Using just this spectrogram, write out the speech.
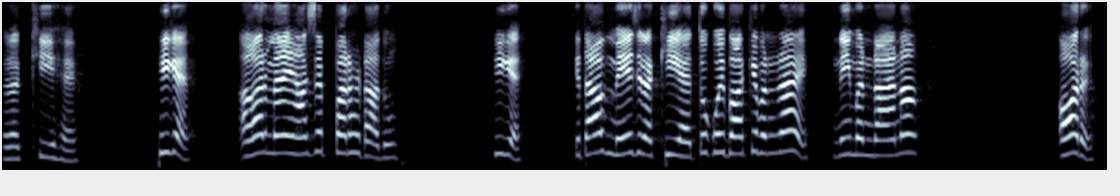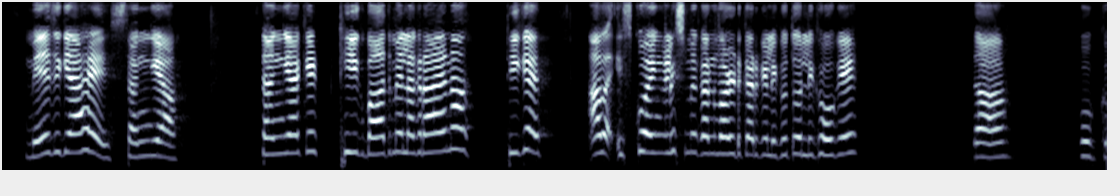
रखी है। ठीक है? अगर मैं यहाँ से पर हटा दूँ, ठीक है? किताब मेज रखी है तो कोई वाक्य बन रहा है? नहीं बन रहा है ना? और मेज क्या है? संज्ञा। संज्ञा के ठीक बाद में लग रहा है ना? ठीक है? अब इसको इंग्लिश में कन्वर्ट करके लिखो तो लिखोगे? The book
